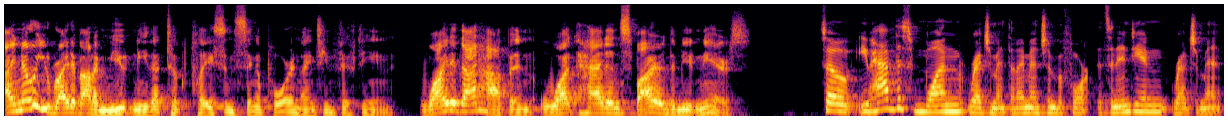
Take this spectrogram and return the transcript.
I know you write about a mutiny that took place in Singapore in 1915. Why did that happen? What had inspired the mutineers? So you have this one regiment that I mentioned before. It's an Indian regiment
